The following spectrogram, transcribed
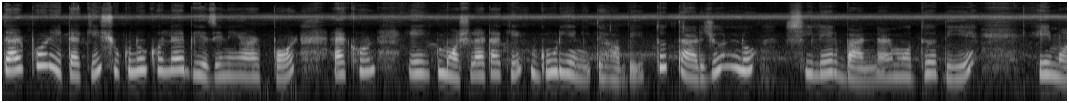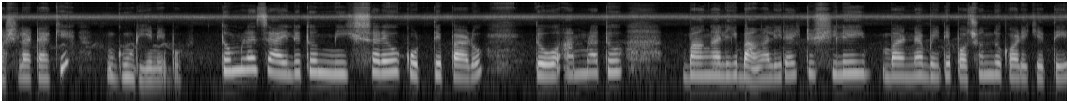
তারপর এটাকে শুকনো খোলায় ভেজে নেওয়ার পর এখন এই মশলাটাকে গুঁড়িয়ে নিতে হবে। তো তার জন্য শিলের বান্নার মধ্য দিয়ে এই মশলাটাকে গুঁড়িয়ে নেব। তোমরা চাইলে তো মিক্সারেও করতে পারো। তো আমরা তো বাঙালি, বাঙালিরা একটু শিলেই বান্না বেটে পছন্দ করে খেতে।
